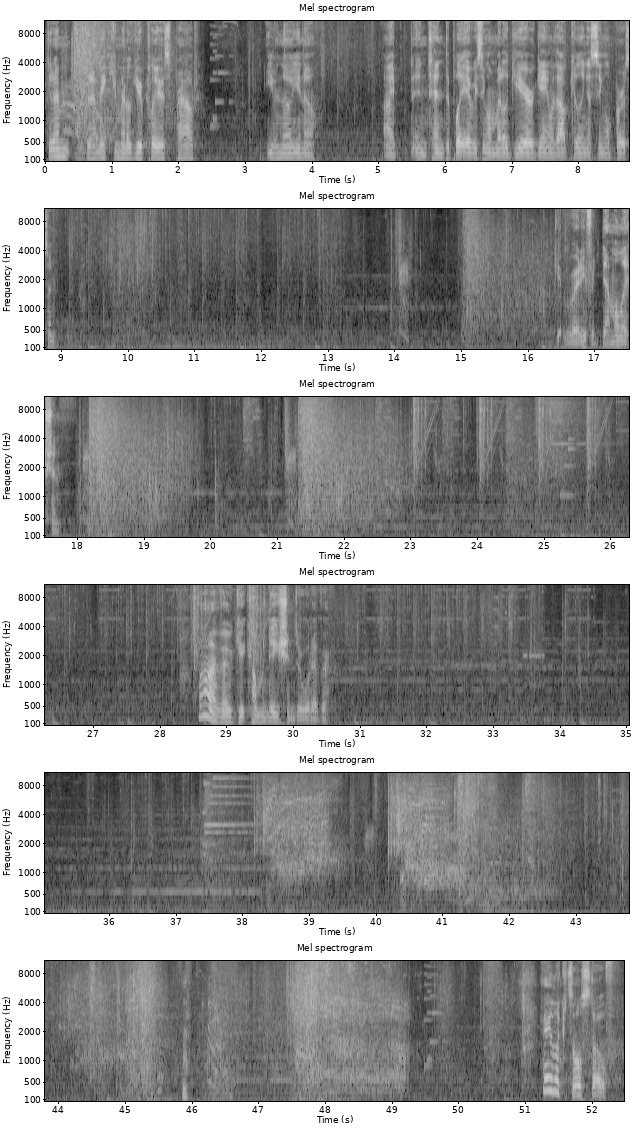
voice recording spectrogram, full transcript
Did I, did I make you Metal Gear players proud? Even though, you know, I intend to play every single Metal Gear game without killing a single person. Get ready for demolition. Don't ever get commendations or whatever? Hmm. Hey, look, it's a little stove.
